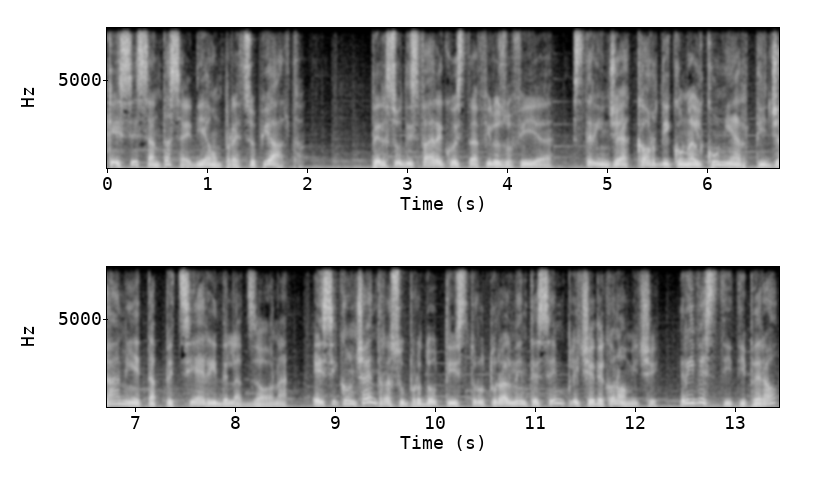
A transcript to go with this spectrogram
che 60 sedie a un prezzo più alto. Per soddisfare questa filosofia, stringe accordi con alcuni artigiani e tappezzieri della zona e si concentra su prodotti strutturalmente semplici ed economici, rivestiti però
